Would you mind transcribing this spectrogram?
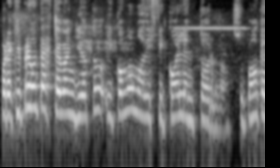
Por aquí pregunta Esteban Giotto, ¿y cómo modificó el entorno? Supongo que,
